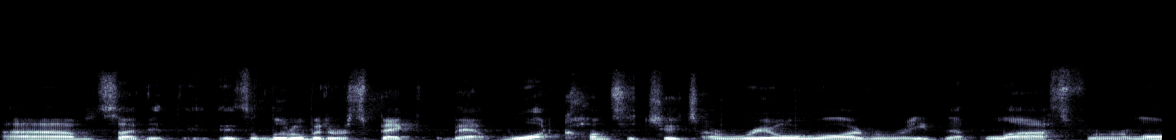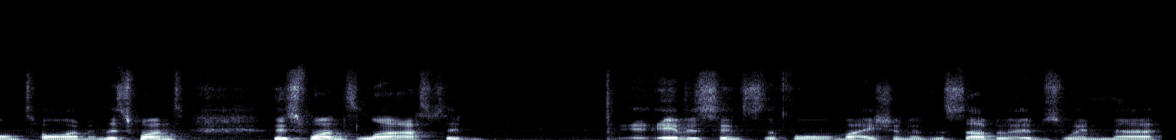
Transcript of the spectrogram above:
Um, so there's a little bit of respect about what constitutes a real rivalry that lasts for a long time. And this one's this one's lasted ever since the formation of the suburbs when. Uh,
